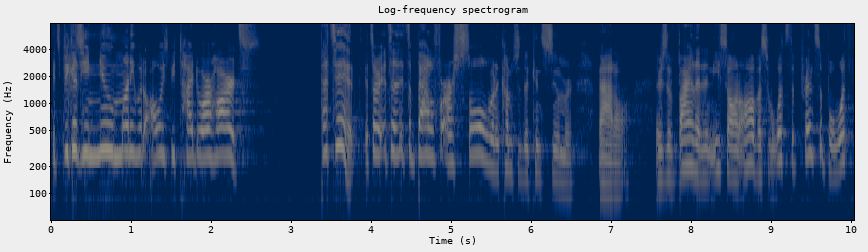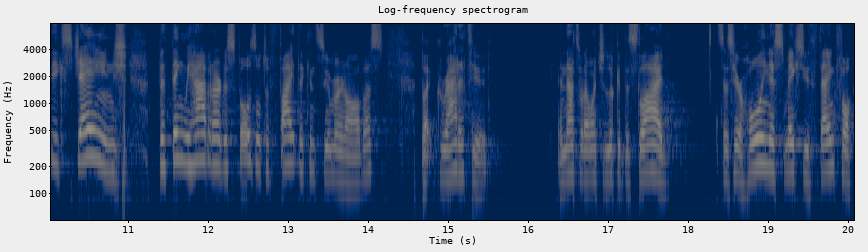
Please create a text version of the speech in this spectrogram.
it's because he knew money would always be tied to our hearts. That's it. It's, our, it's, a, it's a battle for our soul when it comes to the consumer battle. There's a violet and Esau in all of us. But what's the principle? What's the exchange? The thing we have at our disposal to fight the consumer in all of us? But gratitude. And that's what I want you to look at the slide. It says here, holiness makes you thankful,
